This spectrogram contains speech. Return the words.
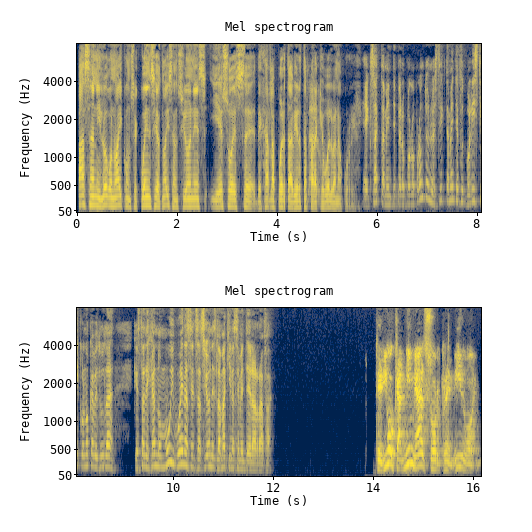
pasan y luego no hay consecuencias, no hay sanciones y eso es eh, dejar la puerta abierta para que vuelvan a ocurrir. Exactamente, pero por lo pronto en lo estrictamente futbolístico no cabe duda que está dejando muy buenas sensaciones la máquina cementera, Rafa. Te digo que a mí me ha sorprendido. ¿eh?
